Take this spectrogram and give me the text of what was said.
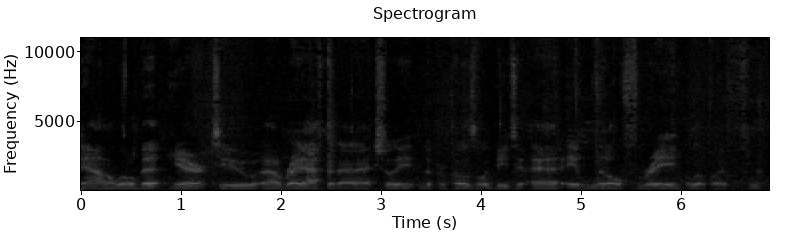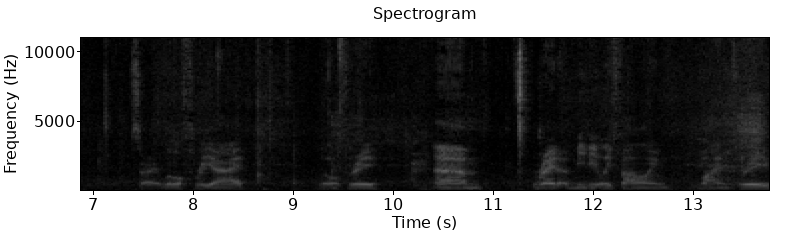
down a little bit here to uh, right after that, actually, the proposal would be to add a little three, a little, uh, sorry, little three I, little three, um, right immediately following line three,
